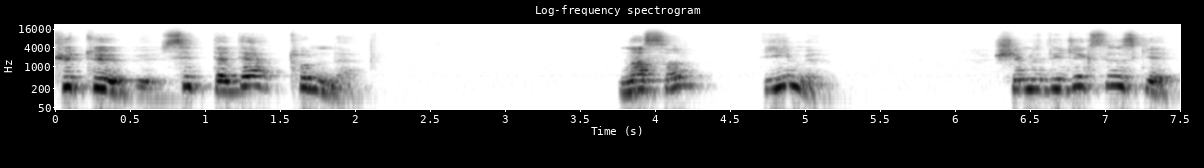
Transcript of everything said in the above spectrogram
Kütübü sittede tunne. Nasıl? İyi mi? Şimdi diyeceksiniz ki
